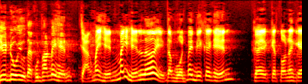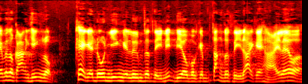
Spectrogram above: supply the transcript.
ยืนดูอยู่แต่ขุนพันธ์ไม่เห็นจากไม่เห็นไม่เห็นเลยตำรวจไม่มีใครเห็นแกแกตอนนั้นแกไม่ต้องกลางชิงหรอกแค่แกโดนยิงแกลืมสตินิดเดียวพอแกตั้งสติได้แกหายแล้วอะ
